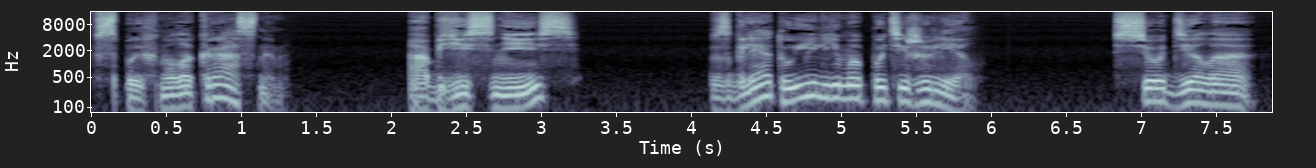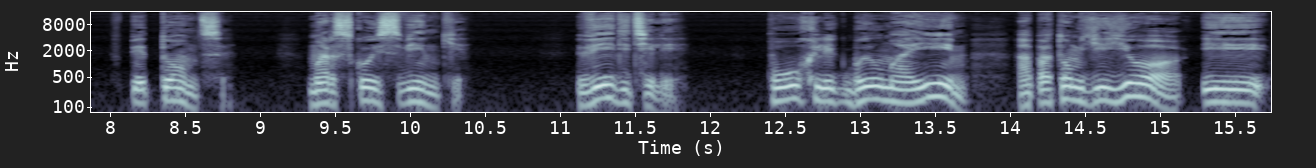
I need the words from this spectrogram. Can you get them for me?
вспыхнуло красным. «Объяснись!» Взгляд Уильяма потяжелел. «Все дело в питомце, морской свинке. Видите ли, Пухлик был моим, а потом ее, и...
